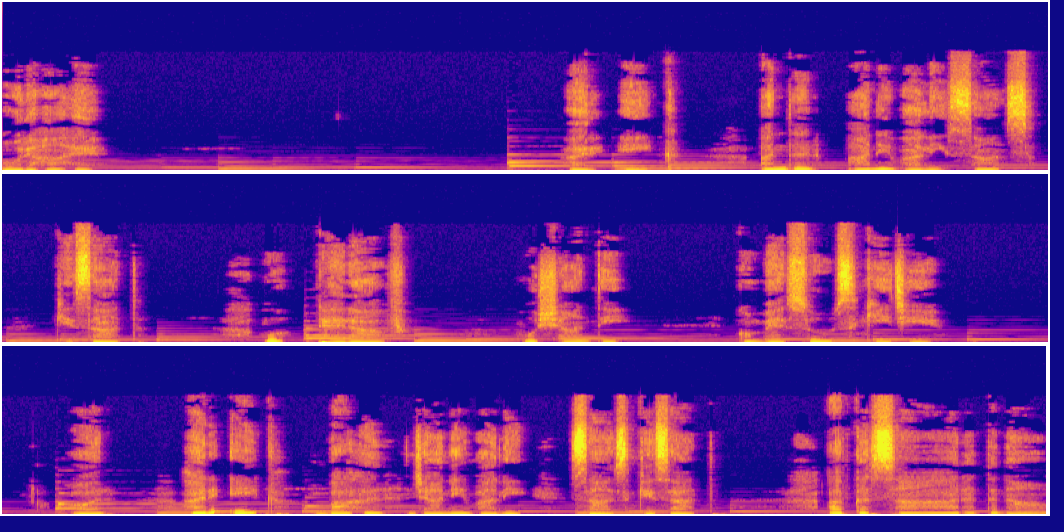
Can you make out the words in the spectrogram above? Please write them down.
हो रहा है। हर एक अंदर आने वाली सांस के साथ वो ठहराव, वो शांति को महसूस कीजिए। और हर एक बाहर जाने वाली सांस के साथ आपका सारा तनाव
